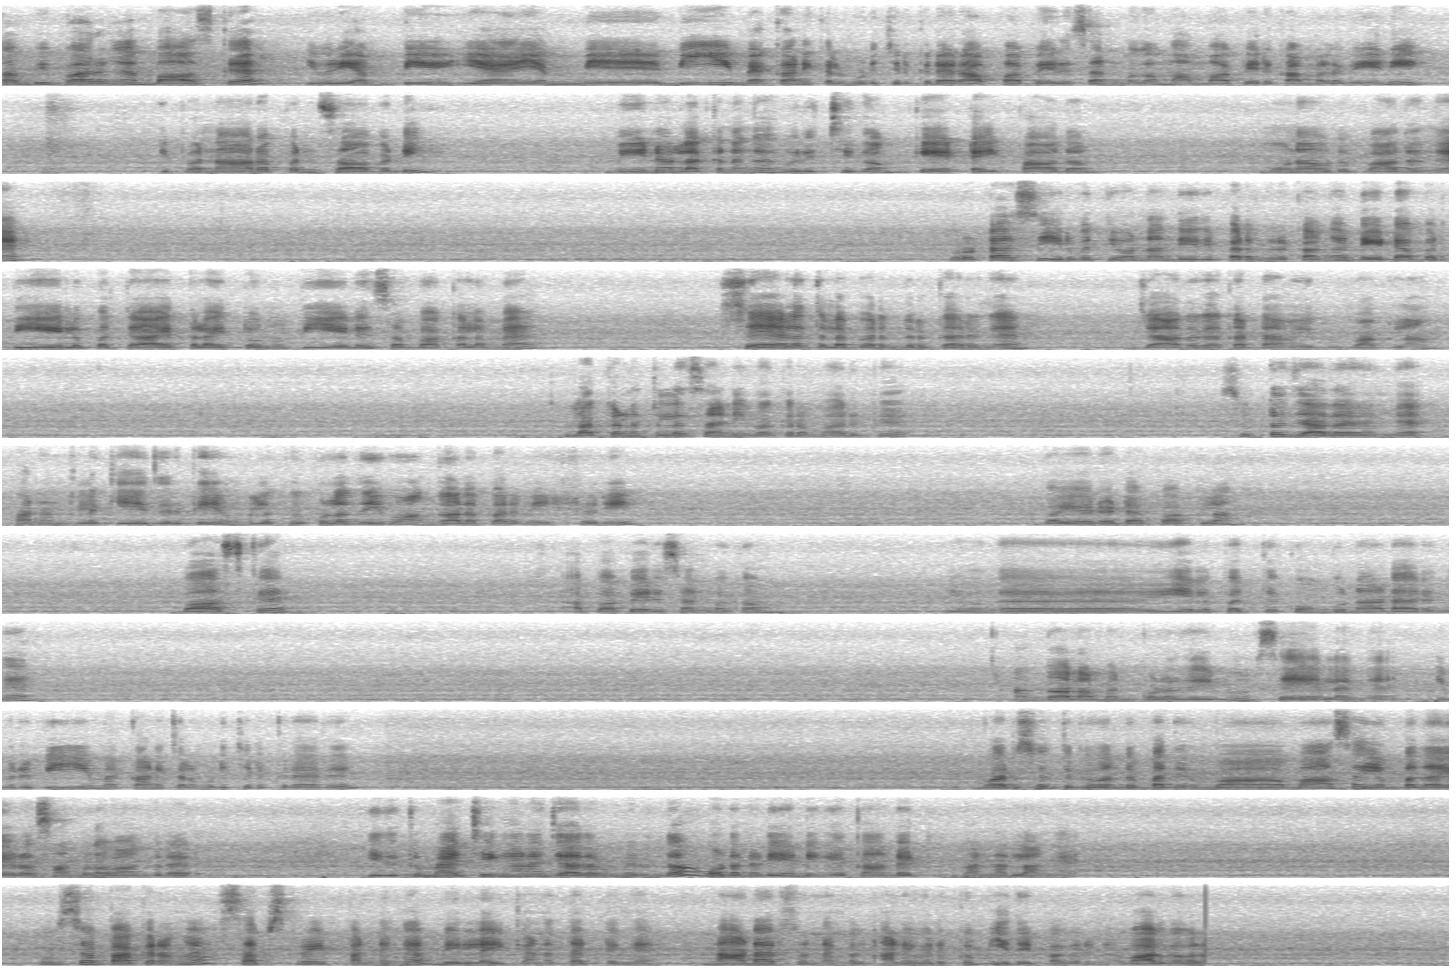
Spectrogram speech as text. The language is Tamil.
தம்பி பாருங்கள் பாஸ்கர். இவர் MP M BE mechanical e, முடிச்சிருக்கிறார். அப்பா பேர் சண்முகம் அம்மா பேர் கமலவேணி. இப்போ நாரப்பன் சாவடி மீன லக்கணங்க விருச்சிகம் கேட்டை பாதம் மூணாவது பாதங்க. புரட்டாசி இருபத்தி ஒன்றாந்தேதி பிறந்திருக்காங்க. டேட் ஆஃப் பர்த் ஏழு பத்து ஆயிரத்தி தொள்ளாயிரத்தி தொண்ணூற்றி ஏழு. செவ்வாய்க்கிழமை சேலத்தில் பிறந்திருக்காருங்க. ஜாதக கட்ட அமைப்பு பார்க்கலாம். லக்கணத்தில் சனி வக்கரமாக இருக்குது சுட்ட ஜாதகங்க பன்னெண்டில் கேது இருக்குது இவங்களுக்கு குலதெய்வம் அங்காள பரமேஸ்வரி. பயோடேட்டா பார்க்கலாம். பாஸ்கர் அப்பா பேர் சண்முகம். இவங்க ஏழு பத்து கொங்கு நாடாருங்க. அங்காளம்மன் குலதெய்வம் சேலங்க. இவர் பிஇ மெக்கானிக்கல் முடிச்சிருக்கிறாரு. வருஷத்துக்கு வந்து பார்த்திங்கன்னா மா மாதம் எண்பதாயிரம் சம்பளம் வாங்குறாரு. இதுக்கு மேட்சிங்கான ஜாதகம் இருந்தால் உடனடியாக நீங்கள் காண்டாக்ட் பண்ணலாங்க. புதுசாக பார்க்குறவங்க சப்ஸ்கிரைப் பண்ணுங்கள் பெல் ஐக்கானை தட்டுங்க. நாடார் சொந்தங்கள் அனைவருக்கும் இதை பகிருங்க. வாழ்க வளம்.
